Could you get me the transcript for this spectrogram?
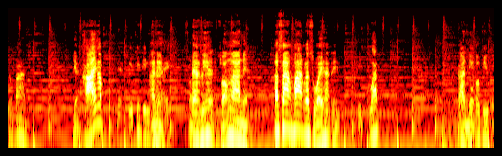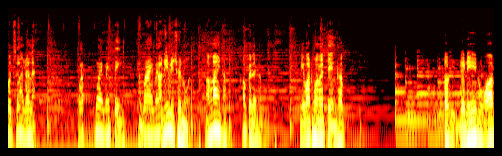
ชาวบ้านเนี่ยขายครับ เนี่ยมีที่ดินอันนี้ ขายสองแปลงนี้สองงานเนี่ย ถ้าสร้างบ้านก็สวยฮะนี่ติดวัดอันนี้ก็มีคนซื้อนั่นแหละวัดห้วยไม้เต็งไหว้ไหมแถวนี้มีโฉนดมาไม่ครับ เข้าไปเลยครับ มีวัดห้วยไม้เต็งครับเขาเดี๋ยวนี้ลุงออส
